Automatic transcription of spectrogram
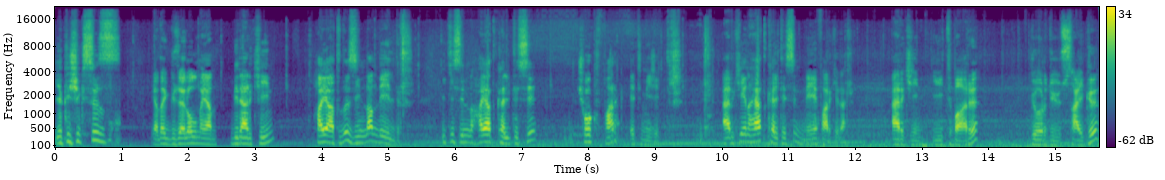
Yakışıksız ya da güzel olmayan bir erkeğin hayatı da zindan değildir. İkisinin hayat kalitesi çok fark etmeyecektir. Erkeğin hayat kalitesi neye fark eder? Erkeğin itibarı, gördüğü saygı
